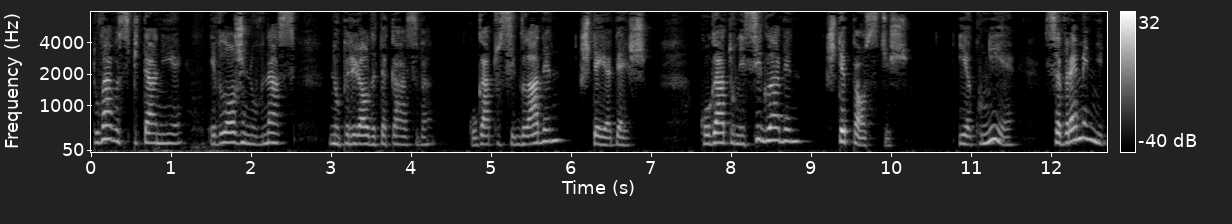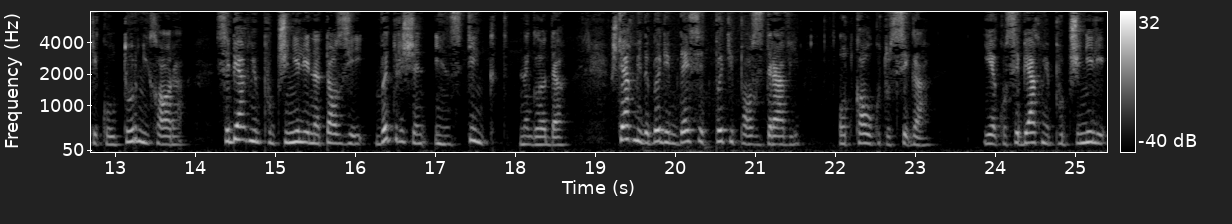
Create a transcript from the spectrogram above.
Това възпитание е вложено в нас, но природата казва, когато си гладен, ще ядеш, когато не си гладен, ще постиш. И ако ние, съвременните културни хора, се бяхме подчинили на този вътрешен инстинкт на глада, щяхме да бъдем 10 пъти по-здрави, отколкото сега. И ако се бяхме подчинили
